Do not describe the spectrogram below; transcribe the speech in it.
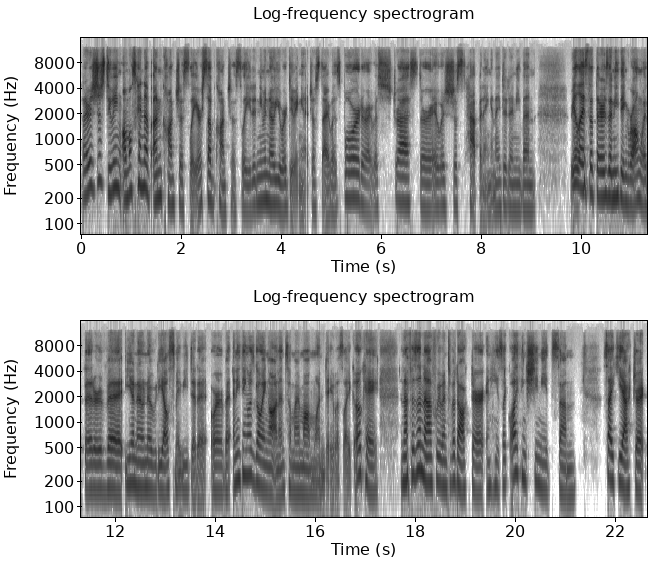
that I was just doing almost kind of unconsciously or subconsciously. You didn't even know you were doing it. Just I was bored or I was stressed or it was just happening. And I didn't even realize that there's anything wrong with it or that, you know, nobody else maybe did it or that anything was going on until my mom one day was like, okay, enough is enough. We went to the doctor and he's like, well, I think she needs some psychiatric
